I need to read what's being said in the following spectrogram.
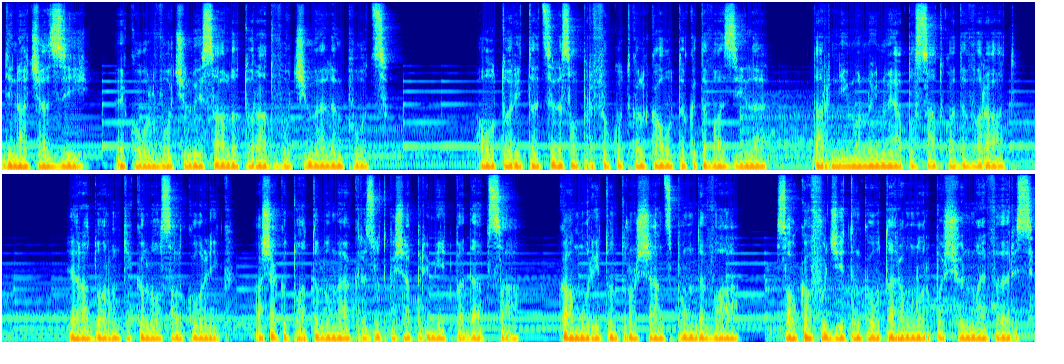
Din acea zi, ecoul vocii lui s-a alăturat vocii mele în puț. Autoritățile s-au prefăcut că îl caută câteva zile, dar nimănui nu i-a păsat cu adevărat. Era doar un ticălos alcoolic, așa că toată lumea a crezut că și-a primit pedepsa, că a murit într-un șanț pe undeva sau că a fugit în căutarea unor pășuni mai verzi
